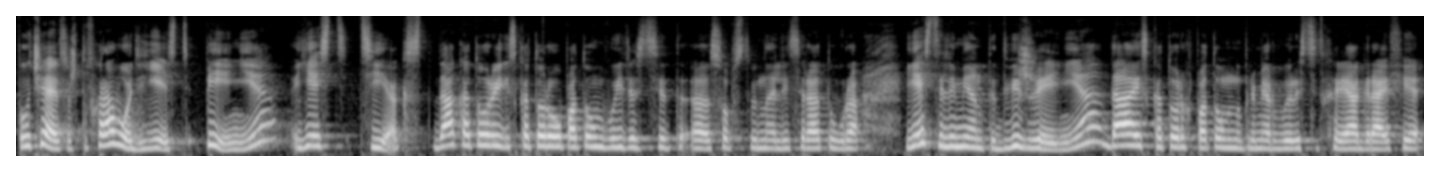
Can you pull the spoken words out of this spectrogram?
получается, что в хороводе есть пение, есть текст, да, который, из которого потом вырастет, э, собственно, литература, есть элементы движения, да, из которых потом, например, вырастет хореография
